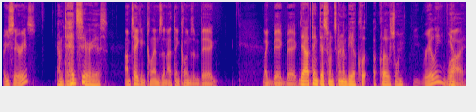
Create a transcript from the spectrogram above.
Are you serious? I'm dead serious. I'm taking Clemson. I think Clemson big, like big, big. Yeah, I think this one's going to be a, cl- a close one. Really? Why?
